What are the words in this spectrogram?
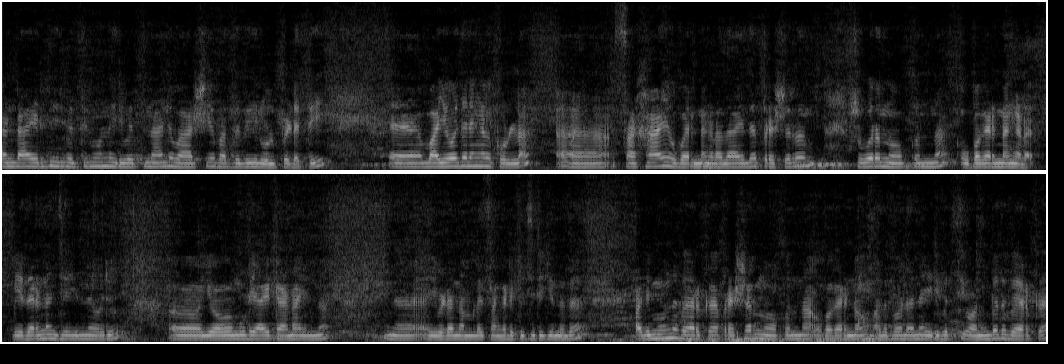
രണ്ടായിരത്തി ഇരുപത്തി മൂന്ന് ഇരുപത്തിനാല് വാർഷിക പദ്ധതിയിൽ ഉൾപ്പെടുത്തി വയോജനങ്ങൾക്കുള്ള സഹായ ഉപകരണങ്ങൾ അതായത് പ്രഷറും ഷുഗറും നോക്കുന്ന ഉപകരണങ്ങൾ വിതരണം ചെയ്യുന്ന ഒരു യോഗം കൂടിയായിട്ടാണ് ഇന്ന് ഇവിടെ നമ്മൾ സംഘടിപ്പിച്ചിരിക്കുന്നത്. പതിമൂന്ന് പേർക്ക് പ്രഷർ നോക്കുന്ന ഉപകരണവും അതുപോലെ തന്നെ ഇരുപത്തി ഒൻപത് പേർക്ക്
